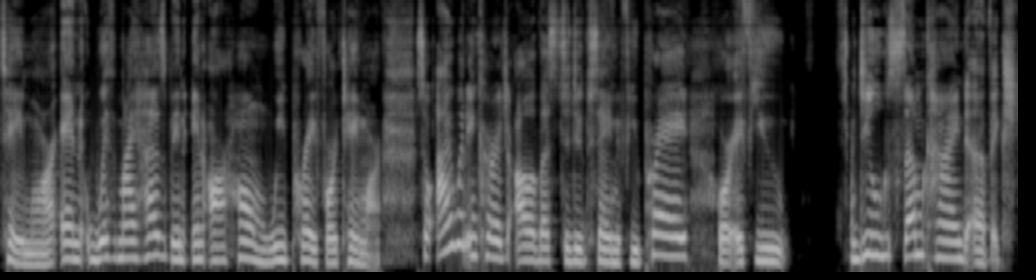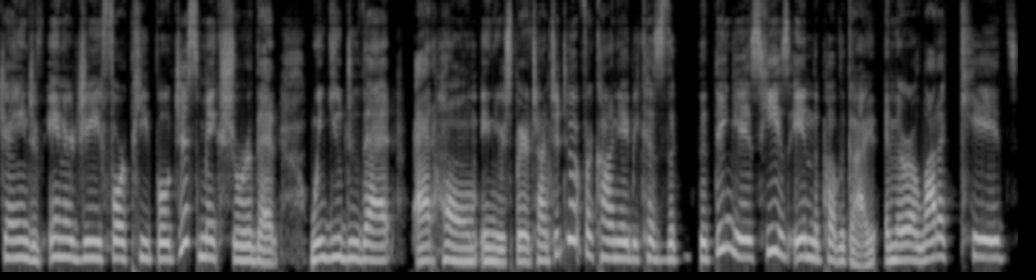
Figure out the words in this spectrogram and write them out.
Tamar and with my husband in our home, we pray for Tamar. So I would encourage all of us to do the same if you pray or if you do some kind of exchange of energy for people. Just make sure that when you do that at home in your spare time to do it for Kanye because the, the thing is he is in the public eye and there are a lot of kids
